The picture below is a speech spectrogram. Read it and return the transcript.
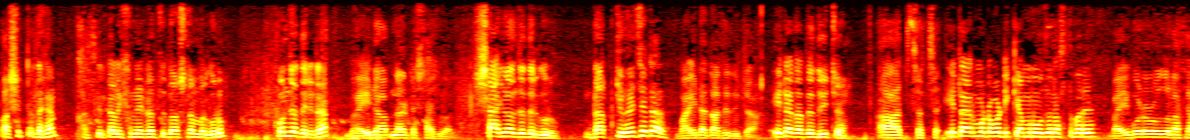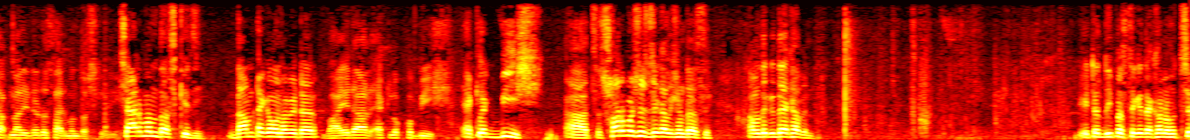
পাশেরটা দেখান। আজকের কালেকশন এটা হচ্ছে দশ নম্বর গরু। কোন জাতের এটা? ভাই এটা আপনার একটা শাহিওয়াল। শাহিওয়াল জাতের গরু। দাঁত কি হয়েছে এটার? ভাই এটা দাঁতে দুইটা। এটা দাঁতে দুইটা। আচ্ছা আচ্ছা। এটার মোটামুটি কেমন ওজন আসতে পারে? ভাই এগুলোর ওজন আছে আপনার এটারও চার মন দশ কেজি। চার মন দশ কেজি। দামটা কেমন হবে এটার? ভাই এটার এক লক্ষ বিশ। এক লাখ বিশ। আচ্ছা সর্বশেষ যে কালেকশনটা আছে আমাদেরকে দেখাবেন। এটা দুই পাশ থেকে দেখানো হচ্ছে।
